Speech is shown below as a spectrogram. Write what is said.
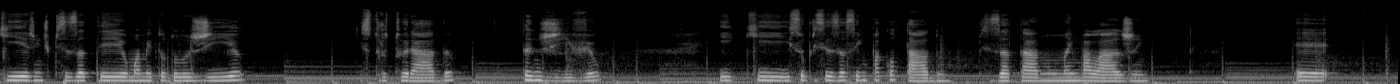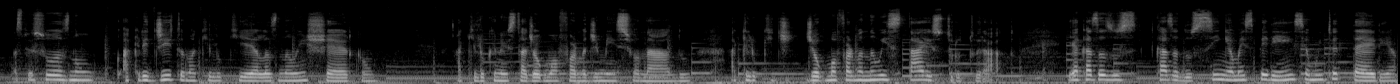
que a gente precisa ter uma metodologia estruturada, tangível e que isso precisa ser empacotado, precisa estar numa embalagem. É, as pessoas não acreditam naquilo que elas não enxergam, aquilo que não está de alguma forma dimensionado, aquilo que de, de alguma forma não está estruturado. E a Casa do, Casa do Sim é uma experiência muito etérea.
